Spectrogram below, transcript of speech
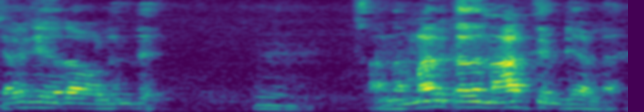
ஜெகஜீவராவ்லேருந்து அந்த மாதிரி கதை நார்த் இந்தியாவில்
